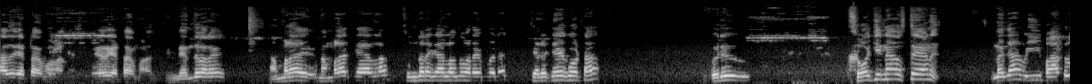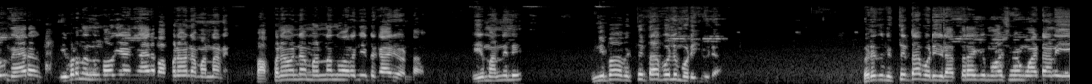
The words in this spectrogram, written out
അത് കെട്ടാൻ പോകണം കെട്ടാൻ പോകണം പിന്നെ എന്ത് പറയാ നമ്മളെ നമ്മളെ കേരളം സുന്ദര കേരളം എന്ന് പറയുമ്പോൾ കിഴക്കേ കോട്ട ഒരു ശോചനാവസ്ഥയാണ്. എന്നുവെച്ചാൽ ഈ ബാത്റൂം നേരെ ഇവിടെ നിന്ന് നോക്കിയാൽ നേരെ പപ്പനവന്റെ മണ്ണാണ്. പപ്പനവന്റെ മണ്ണെന്ന് പറഞ്ഞിട്ട് കാര്യമുണ്ടോ? ഈ മണ്ണിൽ ഇനിയിപ്പോ വിത്തിട്ടാ പോലും പൊടിക്കൂല. ഒരു വിത്തിട്ടാ പൊടിക്കൂല. അത്രയ്ക്ക് മോശമായിട്ടാണ് ഈ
